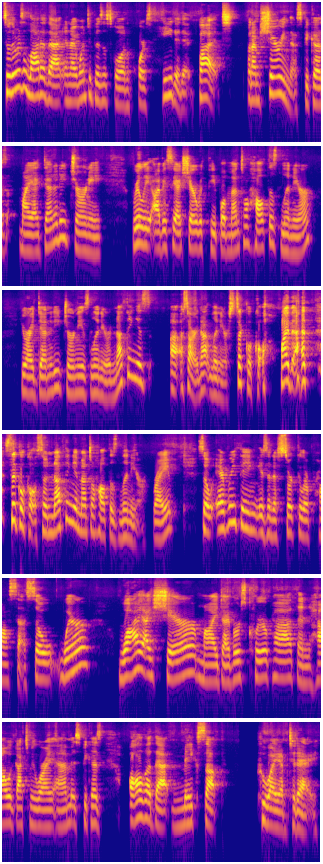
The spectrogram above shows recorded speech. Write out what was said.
So there was a lot of that, and I went to business school, and of course, hated it. But but I'm sharing this because my identity journey really, obviously, I share with people. Mental health is linear. Your identity journey is linear. Nothing is uh, sorry, not linear, cyclical. My bad, cyclical. So nothing in mental health is linear, right? So everything is in a circular process. So where, why I share my diverse career path and how it got to me where I am is because all of that makes up who I am today.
